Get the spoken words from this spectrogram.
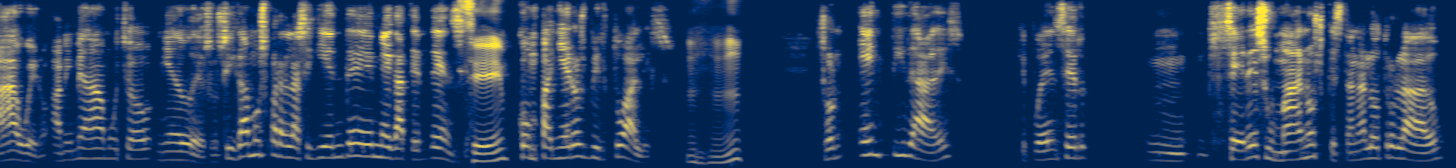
Ah, bueno, a mí me da mucho miedo de eso. Sigamos para la siguiente megatendencia. Sí. Compañeros virtuales. Son entidades que pueden ser mm, seres humanos que están al otro lado,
